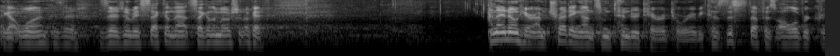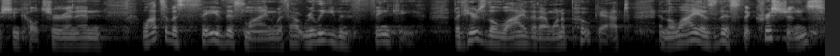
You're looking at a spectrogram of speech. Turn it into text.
I got one. Is there, is there anybody second that? Second the motion? Okay. And I know here I'm treading on some tender territory because this stuff is all over Christian culture, and, and lots of us say this line without really even thinking. But here's the lie that I want to poke at, and the lie is this that Christians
